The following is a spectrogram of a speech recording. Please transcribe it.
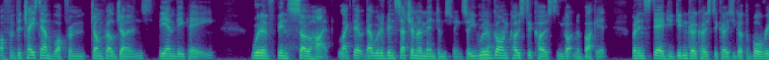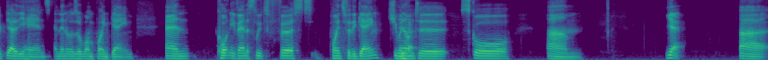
off of the chase down block from Jonquel Jones, the MVP, would have been so hype. Like that, that would have been such a momentum swing. So you would have gone coast to coast and gotten a bucket, but instead you didn't go coast to coast. You got the ball ripped out of your hands, and then it was a one point game. And Courtney Vandersloot's first points for the game. She went Yeah. on to score. Um, yeah. Uh,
